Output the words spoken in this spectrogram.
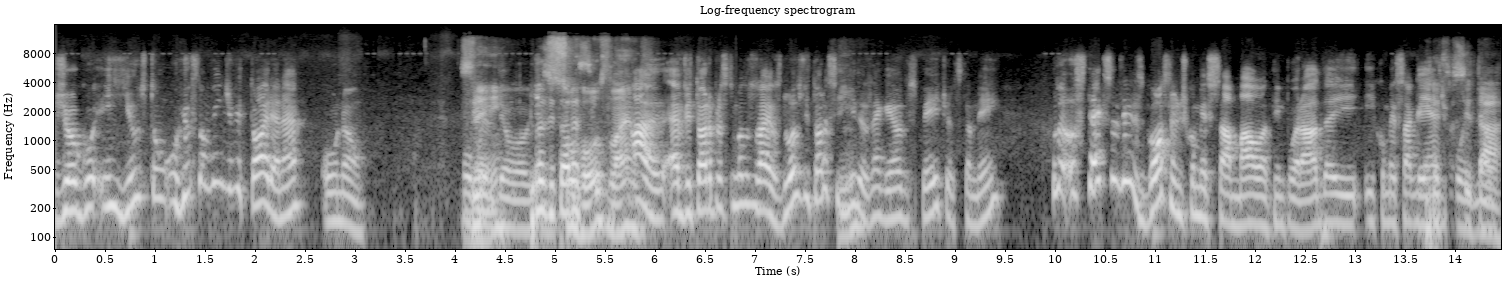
jogo em Houston. O Houston vem de vitória, né? Ou não? Sim, duas vitórias. Os Lions. Ah, é vitória para cima dos Lions. Duas vitórias seguidas, Sim. né? Ganhou dos Patriots também. Os Texans, eles gostam de começar mal a temporada e, e começar a ganhar depois. Né?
